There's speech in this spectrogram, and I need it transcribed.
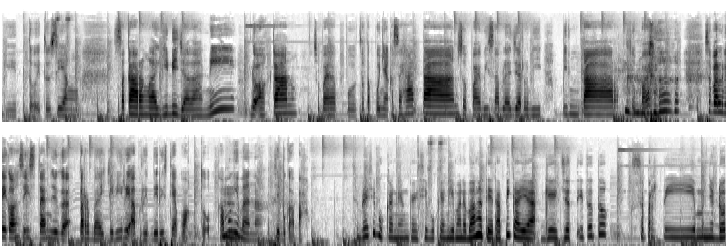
gitu itu sih yang sekarang lagi dijalani doakan supaya pu- tetap punya kesehatan supaya bisa belajar lebih pintar supaya supaya lebih konsisten juga perbaiki diri upgrade diri setiap waktu kamu Hmm. gimana sibuk apa Sebenarnya sih bukan yang kayak sibuk yang gimana banget ya, tapi kayak gadget itu tuh seperti menyedot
